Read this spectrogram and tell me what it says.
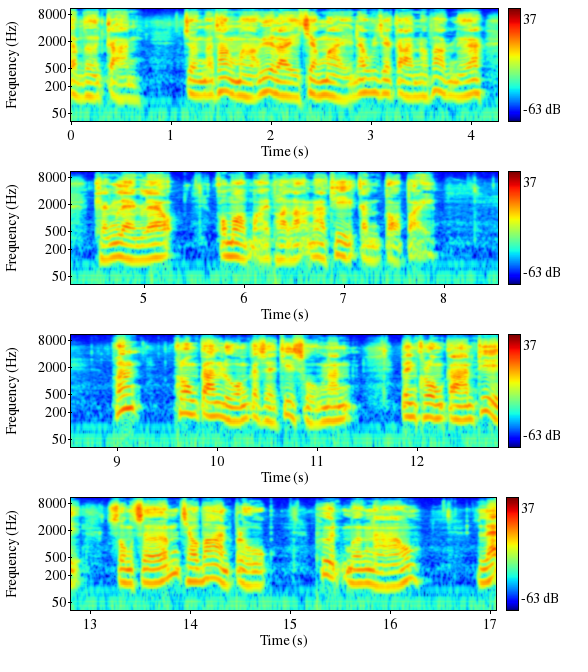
ดำเนินการ จนกระทั่งมหาวิทยาลัยเชียงใหม่ นักวิชาการทางภาคเหนือแข็งแรงแล้ว ก็มอบหมายภาระหน้าที่กันต่อไป เพราะโครงการหลวงเกษตรที่สูงนั้น เป็นโครงการที่ส่งเสริมชาวบ้านปลูก พืชเมืองหนาว และ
